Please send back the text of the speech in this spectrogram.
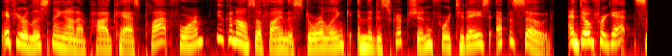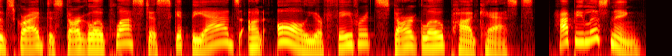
If you're listening on a podcast platform, you can also find the store link in the description for today's episode. And don't forget, subscribe to Starglow Plus to skip the ads on all your favorite Starglow podcasts. Happy listening!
